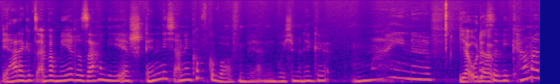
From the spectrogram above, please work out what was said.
ja, da gibt es einfach mehrere Sachen, die ihr ständig an den Kopf geworfen werden, wo ich immer denke, meine Ja, oder- Fresse, wie kann man,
